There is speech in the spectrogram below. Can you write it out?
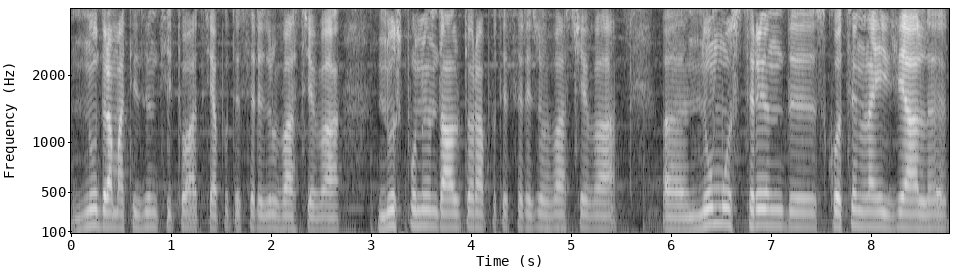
nu dramatizând situația puteți să rezolvați ceva, nu spunând altora puteți să rezolvați ceva, uh, nu mustrând, scoțând la iveală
